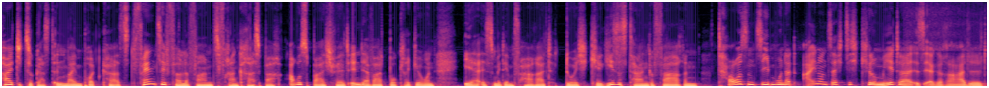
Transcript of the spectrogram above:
Heute zu Gast in meinem Podcast Fancy Firlefanz Frank Rasbach aus Barchfeld in der Wartburg-Region. Er ist mit dem Fahrrad durch Kirgisistan gefahren. 1761 Kilometer ist er geradelt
